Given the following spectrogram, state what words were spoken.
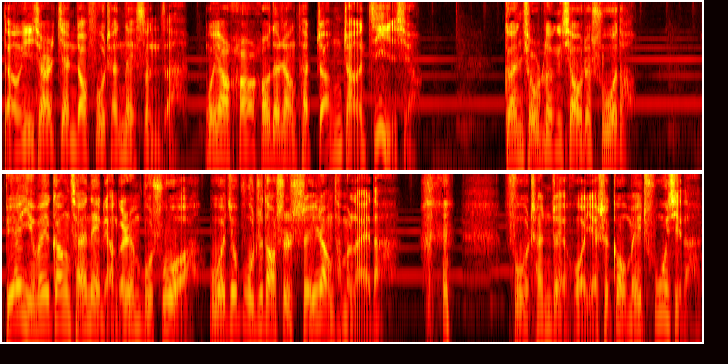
等一下见着傅晨那孙子，我要好好的让他长长记性。”甘球冷笑着说道：“别以为刚才那两个人不说，我就不知道是谁让他们来的。哼，傅晨这货也是够没出息的。”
